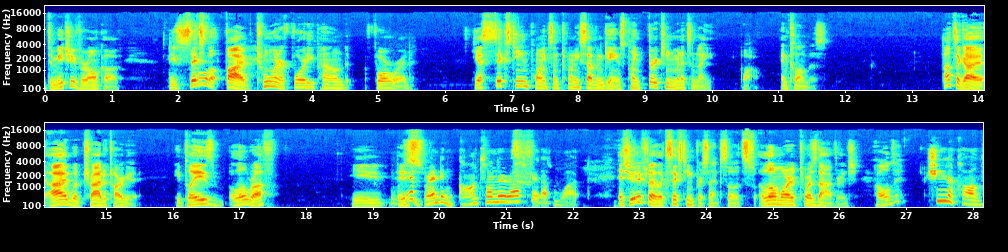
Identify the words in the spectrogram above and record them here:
Dmitry Voronkov. He's six foot five, two hundred forty pound forward. He has sixteen points in twenty seven games, playing thirteen minutes a night Wow. in Columbus. That's a guy I would try to target. He plays a little rough. He they have his, Brendan Gaunce on their roster. That's what. his shooting for like sixteen percent, so it's a little more towards the average. How old is he? Chinakhov,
